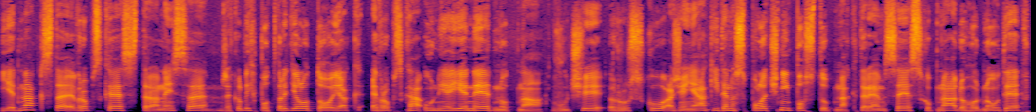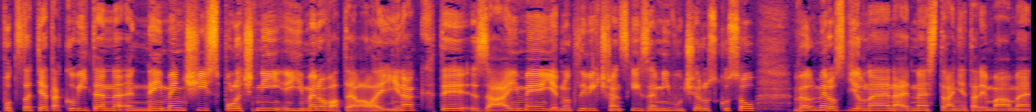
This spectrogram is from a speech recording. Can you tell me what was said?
jednak z té evropské strany se, řekl bych, potvrdilo to, jak Evropská unie je nejednotná vůči Rusku a že nějaký ten společný postup, na kterém se je schopná dohodnout, je v podstatě takový ten nejmenší společný jmenovatel. Ale jinak ty zájmy jednotlivých členských zemí vůči Rusku jsou velmi rozdílné. Na jedné straně tady máme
